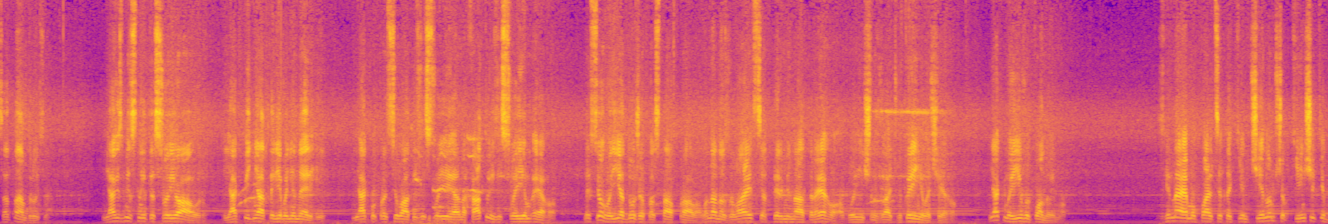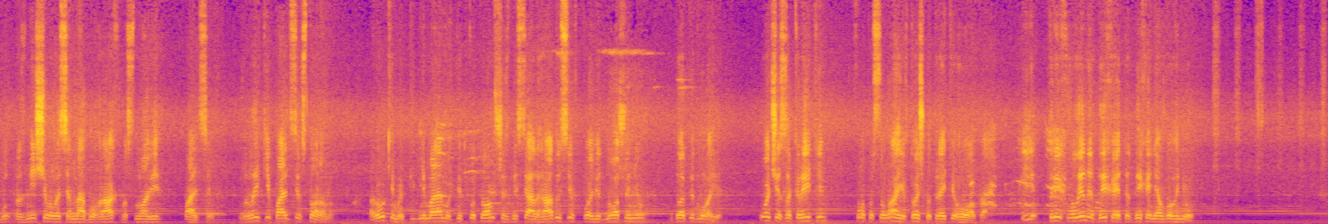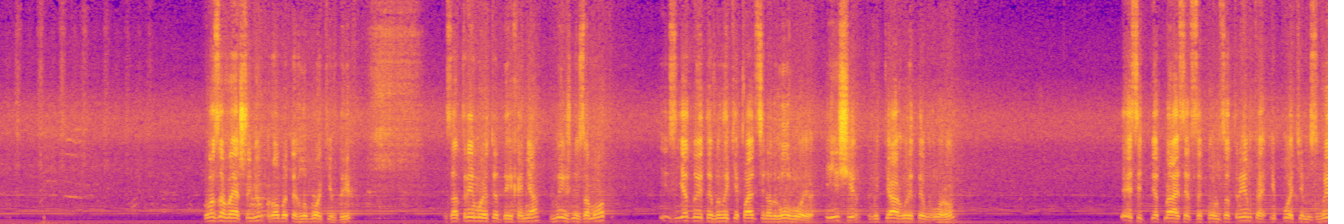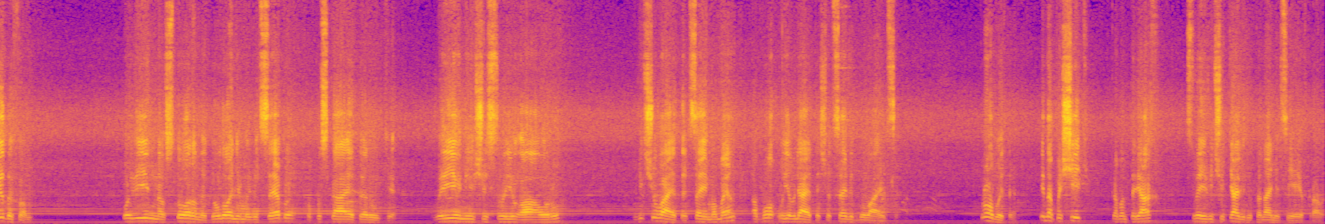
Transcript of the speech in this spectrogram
Сатнам, друзі. Як зміцнити свою ауру? Як підняти рівень енергії? Як попрацювати зі своєю анахатою, зі своїм его? Для цього є дуже проста вправа. Вона називається термінатор его, або її ще називають викорінювач его. Як ми її виконуємо? Згинаємо пальці таким чином, щоб кінчики розміщувалися на буграх в основі пальців. Великі пальці в сторону. Руки ми піднімаємо під кутом 60 градусів по відношенню до підлоги. Очі закриті, фокус уваги в точку третього ока. І 3 хвилини дихаєте диханням вогню. По завершенню робите глибокий вдих, затримуєте дихання, нижній замок і з'єднуєте великі пальці над головою. Інші витягуєте вгору. 10-15 секунд затримка і потім з видихом повільно в сторони долонями від себе опускаєте руки, вирівнюючи свою ауру. Відчуваєте цей момент або уявляєте, що це відбувається. Пробуйте і напишіть в коментарях свої відчуття від виконання цієї вправи.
